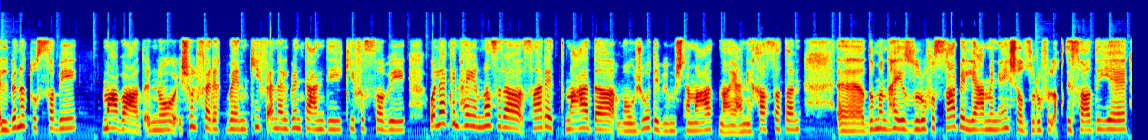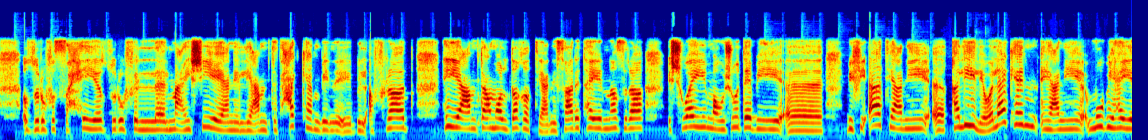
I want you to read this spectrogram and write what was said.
البنت والصبي مع بعض إنه شو الفرق بين كيف أنا البنت عندي كيف الصبي؟ ولكن هي النظرة صارت ما عادة موجودة بمجتمعاتنا يعني خاصة آه، ضمن هي الظروف الصعبة اللي عم نعيشها الظروف الاقتصادية الظروف الصحية الظروف المعيشية يعني اللي عم تتحكم بالأفراد هي عم تعمل ضغط. يعني صارت هي النظرة شوي موجودة آه، بفئات يعني آه، قليلة ولكن يعني مو بهي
